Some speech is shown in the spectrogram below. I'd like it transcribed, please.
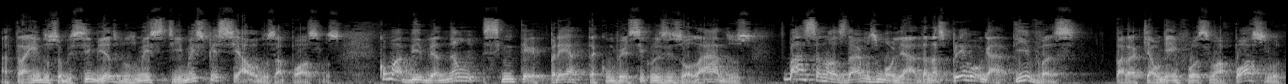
atraindo sobre si mesmos uma estima especial dos apóstolos. Como a Bíblia não se interpreta com versículos isolados, Basta nós darmos uma olhada nas prerrogativas para que alguém fosse um apóstolo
